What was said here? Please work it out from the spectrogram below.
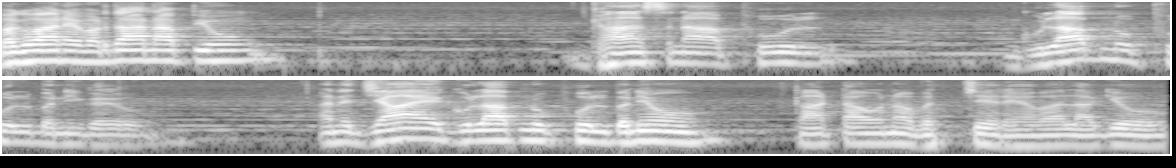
ભગવાને વરદાન આપ્યું. ઘાસના ફૂલ, ગુલાબનું ફૂલ બની ગયો. અને જ્યાં એ ગુલાબનું ફૂલ બન્યો, કાંટાઓના વચ્ચે રહેવા લાગ્યો.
